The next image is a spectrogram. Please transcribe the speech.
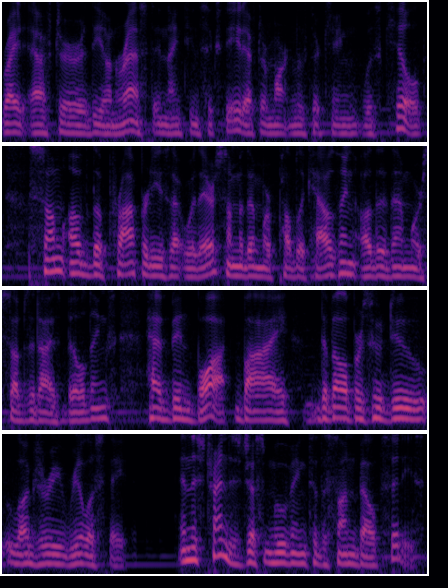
right after the unrest in 1968 after Martin Luther King was killed. Some of the properties that were there, some of them were public housing, other them were subsidized buildings, have been bought by developers who do luxury real estate. And this trend is just moving to the Sun Belt cities.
